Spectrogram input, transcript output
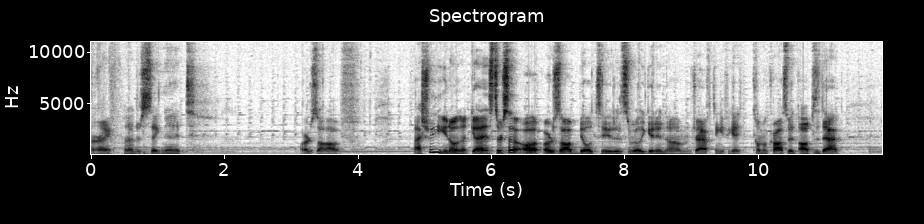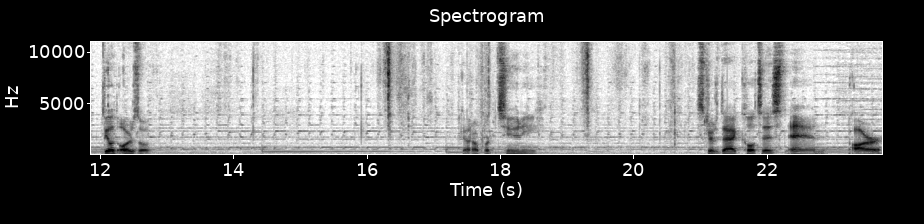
Alright, another Signet. Orzhov. Actually, you know guys? There's a Orzhov build too that's really good in um, drafting. If you guys come across with Obsidat, build Orzhov. Got opportunity. Scares that cultist and R.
